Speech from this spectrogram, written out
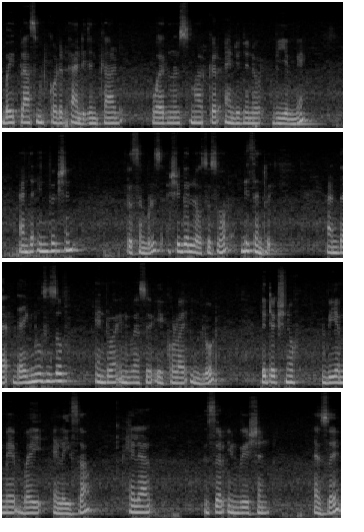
by plasmid coated antigen called virulence marker antigen or VMA and the infection resembles shigellosis or dysentery and the diagnosis of enteroinvasive E. coli include detection of VMA by ELISA, HeLa cell invasion assay,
